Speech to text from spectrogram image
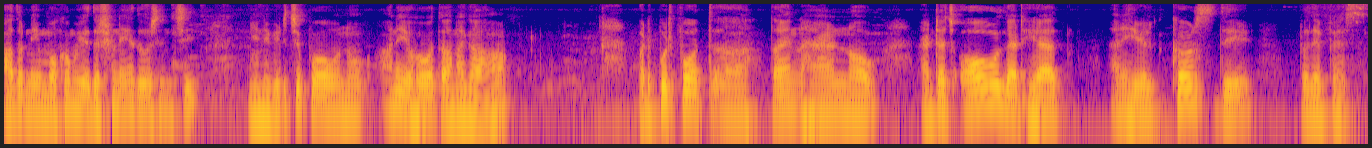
అతడు నీ ముఖము ఎదుటనే దూషించి నేను విడిచిపోవును అని యహోవత అనగా but put forth thine hand now attach all that he hath and he will curse thee to the face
